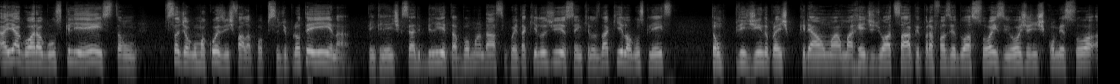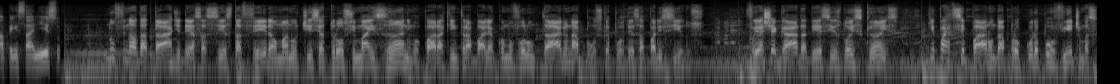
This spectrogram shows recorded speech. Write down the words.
Aí agora alguns clientes estão precisa de alguma coisa, a gente fala, pô, precisa de proteína. Tem cliente que se habilita, vou mandar 50 quilos disso, 100 quilos daquilo. Alguns clientes estão pedindo para a gente criar uma, uma rede de WhatsApp para fazer doações e hoje a gente começou a pensar nisso. No final da tarde dessa sexta-feira, uma notícia trouxe mais ânimo para quem trabalha como voluntário na busca por desaparecidos. Foi a chegada desses dois cães, que participaram da procura por vítimas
